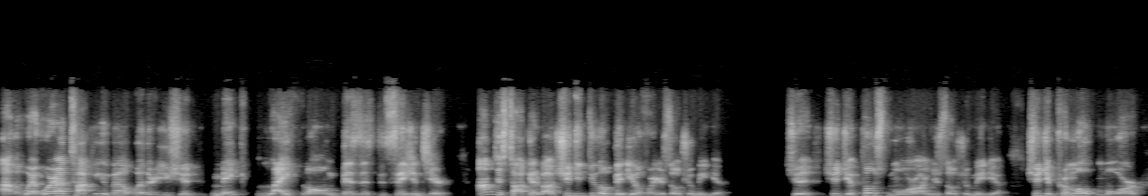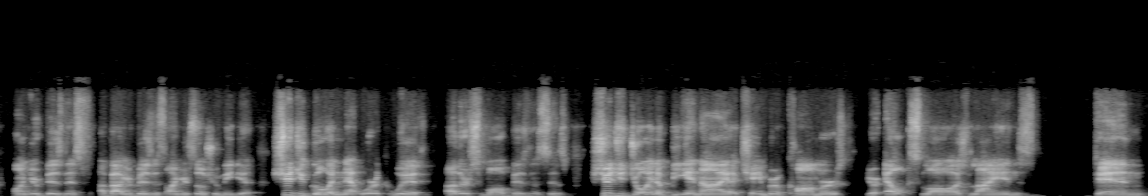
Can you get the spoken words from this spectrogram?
uh, we're, we're not talking about whether you should make lifelong business decisions here. I'm just talking about should you do a video for your social media? Should, should you post more on your social media? Should you promote more on your business, about your business on your social media? Should you go and network with other small businesses? Should you join a BNI, a Chamber of Commerce, your Elks Lodge, Lions Den,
